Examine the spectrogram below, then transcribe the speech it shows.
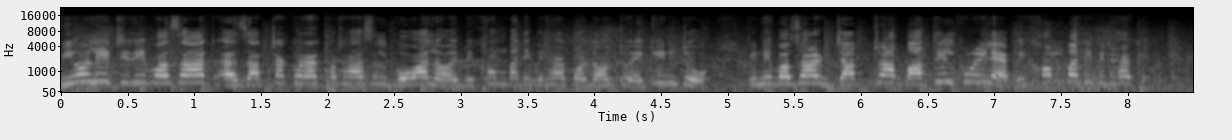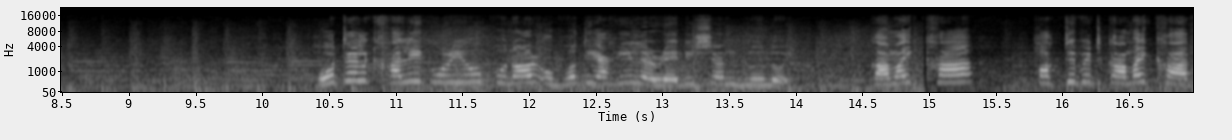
বিয়লি তিনি বজাত যাত্ৰা কৰাৰ কথা আছিল গোৱালৈ বিসম্বাদী বিধায়কৰ দলটোৱে। কিন্তু তিনি বজাৰ যাত্ৰা বাতিল কৰিলে বিসম্বাদী বিধায়কে হোটেল খালী কৰিও পুনৰ উভতি আহিল ৰেডিশ্যন ব্লুলৈ। কামাখ্যা শক্তিপীঠ কামাখ্যাত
